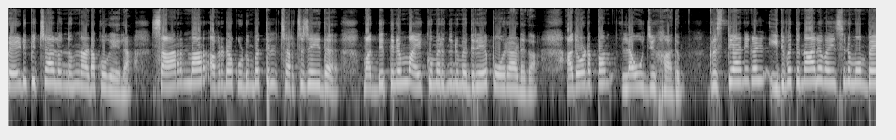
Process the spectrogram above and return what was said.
പേടിപ്പിച്ചാലൊന്നും നടക്കുകയില്ല. സാറന്മാർ അവരുടെ കുടുംബത്തിൽ ചർച്ച ചെയ്ത് മദ്യത്തിനും മയക്കുമരുന്നിനുമെതിരെ പോരാടുക. അതോടൊപ്പം ലവ് ജിഹാദും. ക്രിസ്ത്യാനികൾ ഇരുപത്തിനാല് വയസ്സിന് മുമ്പേ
